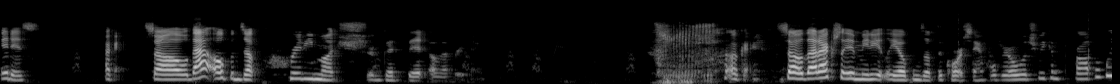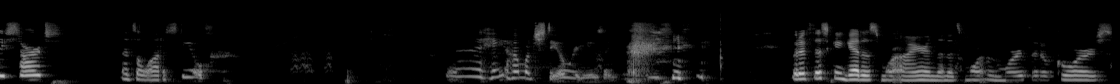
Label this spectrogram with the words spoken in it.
It is. Okay, so that opens up pretty much a good bit of everything. Okay, so that actually immediately opens up the core sample drill, which we can probably start. That's a lot of steel. I hate how much steel we're using. but if this can get us more iron, then it's more than worth it, of course.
